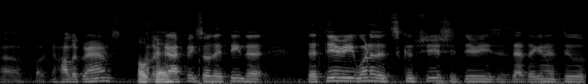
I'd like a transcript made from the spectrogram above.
of fucking holograms, Okay. holographic. So they think that the theory, one of the conspiracy theories, is that they're gonna do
